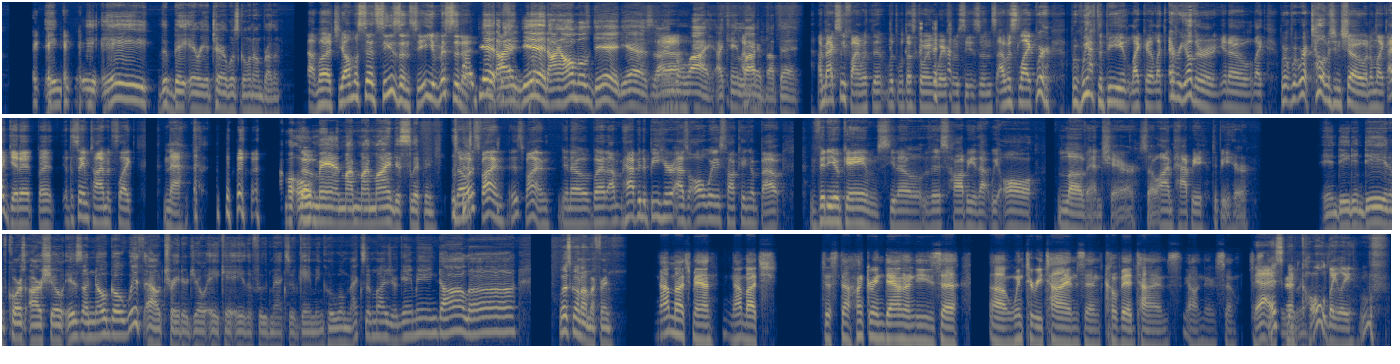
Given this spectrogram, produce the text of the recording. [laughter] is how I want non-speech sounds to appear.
aka the Bay Area Terror. What's going on, brother? Not much. You almost said season. See, you're missing it. I did. I did. I almost did. Yes. I ain't gonna lie. I can't lie I'm- about that. I'm actually fine with it with, with us going away from seasons. I was like, we're we- we have to be like a, like every other, you know, like we're we're we're a television show, and I'm like, I get it, but at the same time, it's like, nah. [laughs] I'm an So- old man. My my mind is slipping. no, it's [laughs] fine. It's fine, you know. But I'm happy to be here as always, talking about video games. You know, this hobby that we all love and share. So I'm happy to be here. Indeed, indeed. And of course, our show is a no go without Trader Joe, aka the Food Max of Gaming, who will maximize your gaming dollar. What's going on, my friend? Not much, man. Not much. Just uh, hunkering down on these uh, uh, wintry times and COVID times on there. So just, Yeah, it's been cold lately. Oof.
